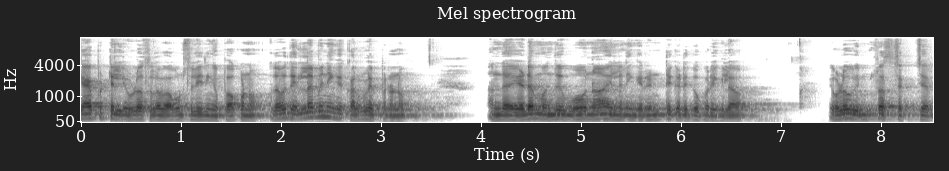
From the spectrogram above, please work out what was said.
கேபிட்டல் எவ்வளோ செலவாகும்னு சொல்லி நீங்கள் பார்க்கணும். அதாவது எல்லாமே நீங்கள் கால்குலேட் பண்ணணும். அந்த இடம் வந்து ஓனா இல்லை நீங்கள் ரெண்ட்டுக்கு எடுக்க போகிறீங்களா எவ்வளோ இன்ஃப்ராஸ்ட்ரக்சர்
